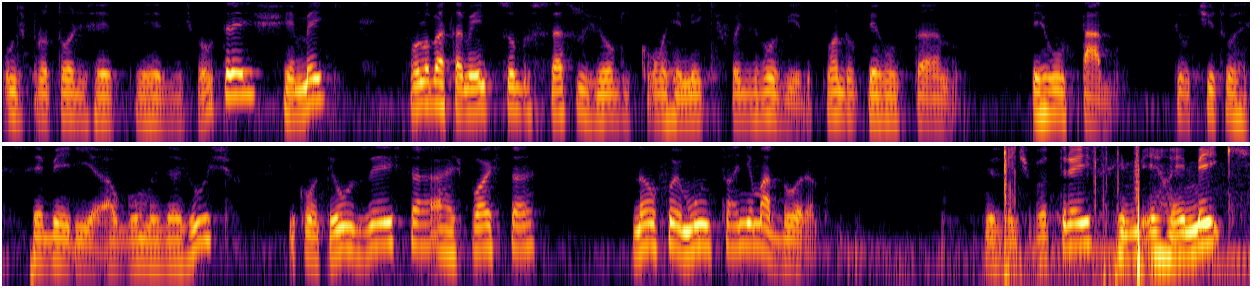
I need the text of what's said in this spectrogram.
um dos produtores de Resident Evil 3 Remake, falou abertamente sobre o sucesso do jogo e como o remake foi desenvolvido. Quando perguntando, perguntado se o título receberia alguns ajustes, e conteúdos extra, a resposta não foi muito animadora. Resident Evil 3 Remake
